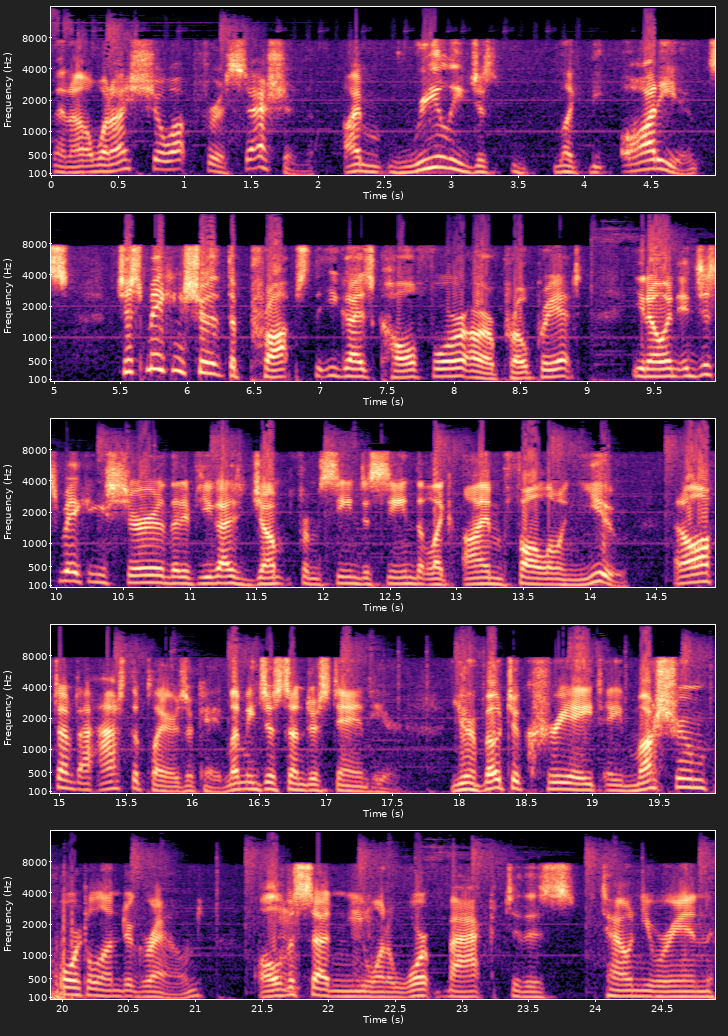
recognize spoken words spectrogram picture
And uh, when I show up for a session, I'm really just like the audience, just making sure that the props that you guys call for are appropriate, you know, and, and just making sure that if you guys jump from scene to scene, that like I'm following you. And I'll often have to ask the players, okay, let me just understand here. You're about to create a mushroom portal underground. All of a sudden, you want to warp back to this town you were in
